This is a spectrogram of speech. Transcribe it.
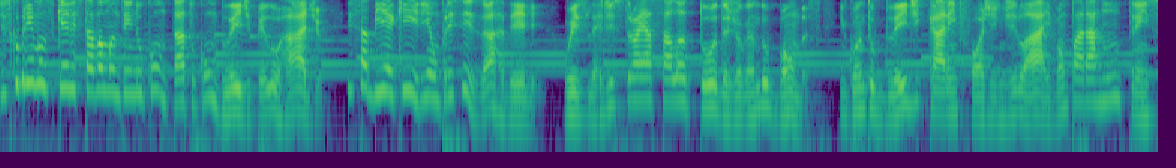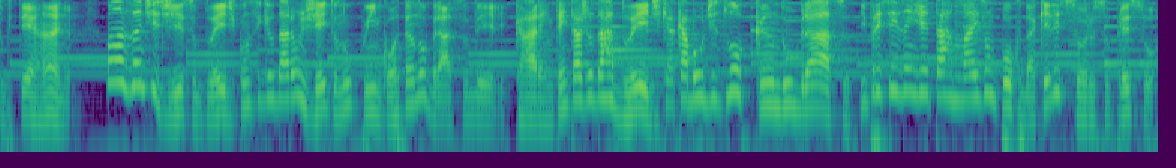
Descobrimos que ele estava mantendo contato com Blade pelo rádio e sabia que iriam precisar dele. Whistler destrói a sala toda jogando bombas, enquanto Blade e Karen fogem de lá e vão parar num trem subterrâneo. Mas antes disso, Blade conseguiu dar um jeito no Queen cortando o braço dele. Karen tenta ajudar Blade, que acabou deslocando o braço e precisa injetar mais um pouco daquele soro supressor.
